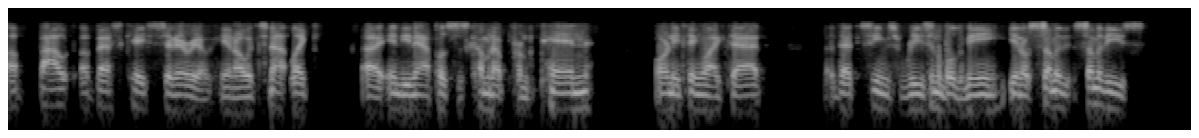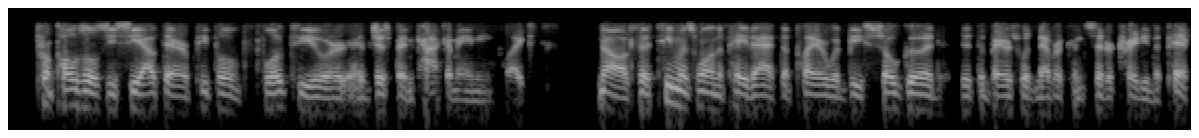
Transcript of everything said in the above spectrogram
about a best case scenario. You know, it's not like uh, Indianapolis is coming up from 10 or anything like that. That seems reasonable to me. You know, some of some of these proposals you see out there, people float to you or have just been cockamamie. Like, no, if the team was willing to pay that, the player would be so good that the Bears would never consider trading the pick.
